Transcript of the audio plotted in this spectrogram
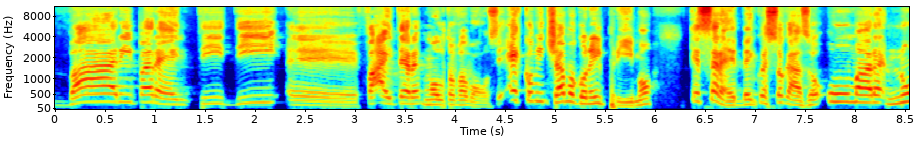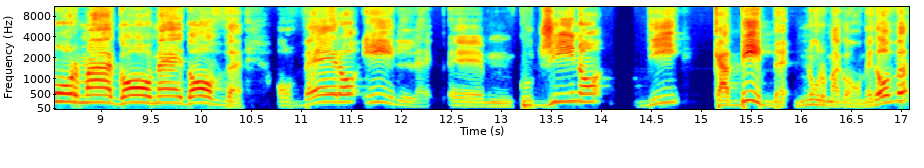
vari parenti di eh, fighter molto famosi. E cominciamo con il primo, che sarebbe in questo caso Umar Nurmagomedov, ovvero il ehm, cugino di Khabib Nurmagomedov.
